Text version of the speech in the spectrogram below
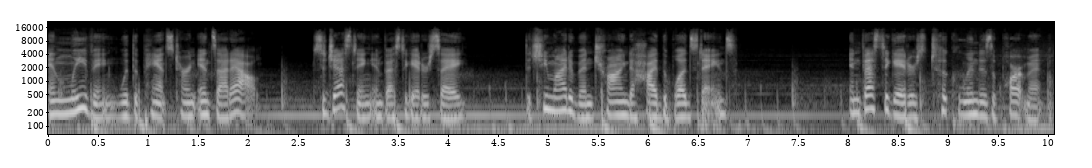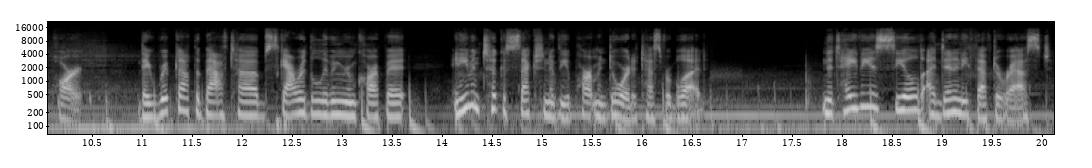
and leaving with the pants turned inside out, suggesting, investigators say, that she might have been trying to hide the bloodstains. Investigators took Linda's apartment apart. They ripped out the bathtub, scoured the living room carpet, and even took a section of the apartment door to test for blood. Natavia's sealed identity theft arrest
